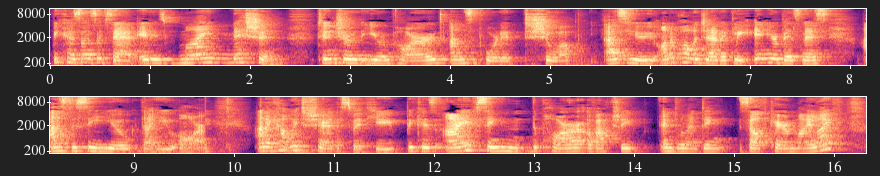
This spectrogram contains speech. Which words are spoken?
Because as I've said, it is my mission to ensure that you're empowered and supported to show up as you unapologetically in your business as the CEO that you are. And I can't wait to share this with you because I've seen the power of actually implementing self care in my life.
